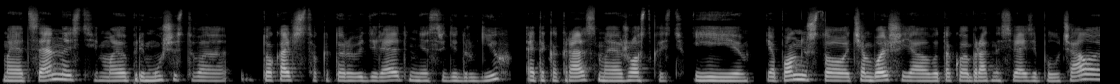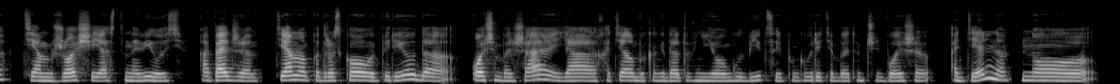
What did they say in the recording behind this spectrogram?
моя ценность, мое преимущество, то качество, которое выделяет меня среди других, это как раз моя жесткость. И я помню, что чем больше я вот такой обратной связи получала, тем жестче я становилась. Опять же, тема подросткового периода очень большая. Я хотела бы когда-то в нее углубиться и поговорить об этом чуть больше отдельно, но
